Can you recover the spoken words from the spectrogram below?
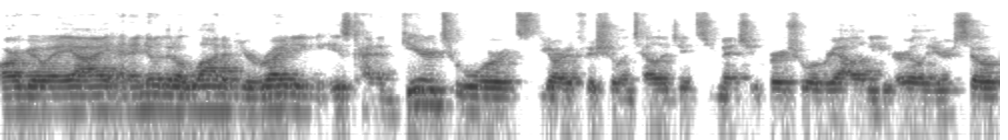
Argo AI, and I know that a lot of your writing is kind of geared towards the artificial intelligence. You mentioned virtual reality earlier, so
